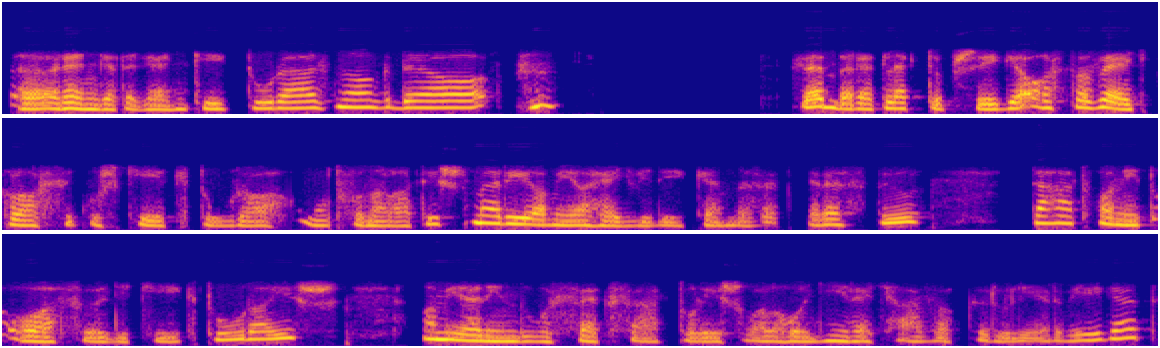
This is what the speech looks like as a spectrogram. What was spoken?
rengetegen kék túráznak, de a, az emberek legtöbbsége azt az egy klasszikus kék túra útvonalat ismeri, ami a hegyvidéken vezet keresztül, tehát van itt alföldi kék túra is, ami elindul Szexártól és valahol Nyíregyháza körül ér véget.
